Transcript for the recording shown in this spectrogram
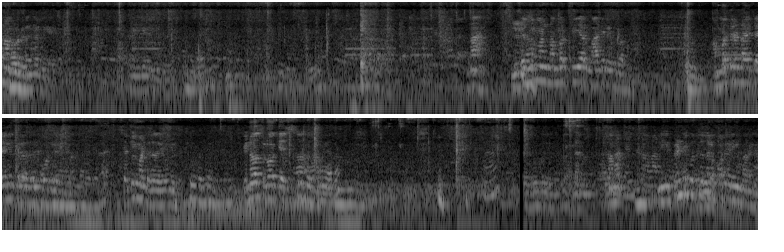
அப்புறம் சொல்லுவேன் செட்டில்மெண்ட் நம்பர் பிஆர் மாதிரி இருக்கும் ஐம்பத்தி ரெண்டாயிரத்தி ஐநூத்தி இருபது போட்டு செட்டில்மெண்ட் வினோத் லோகேஷ் ஆமா. நீங்க பிரிண்ட் கொடுத்ததுல போட்டு வரீங்க பாருங்க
